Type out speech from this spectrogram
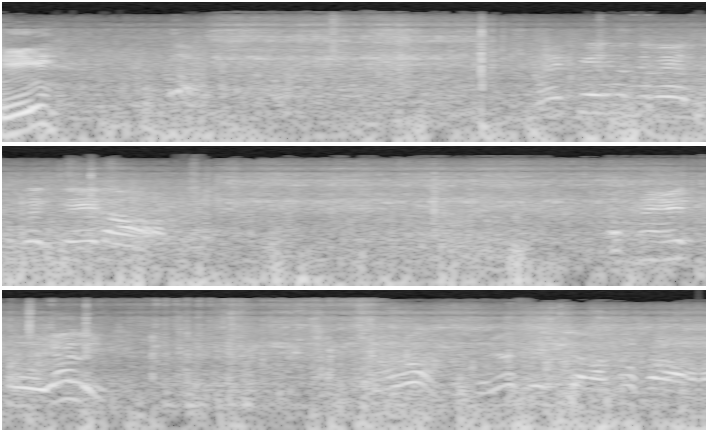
Sí. ¿Tú ves que era? Esto, dale. Nada, te voy a seguir a la cosa.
